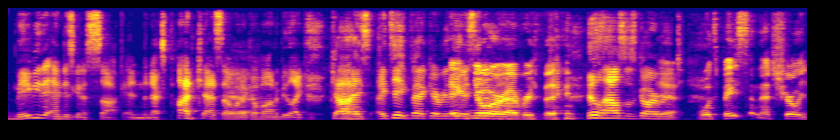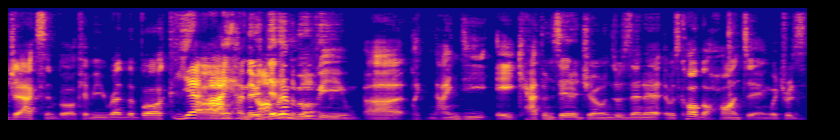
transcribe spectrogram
maybe the end is going to suck and the next podcast i want to come on and be like guys i take back everything Ignore everything. hill house was Yeah. garbage Well, it's based on that Shirley Jackson book. Have you read the book? Yeah, I have And they did a the movie, uh, like '98. Catherine Zeta-Jones was in it. It was called The Haunting, which was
